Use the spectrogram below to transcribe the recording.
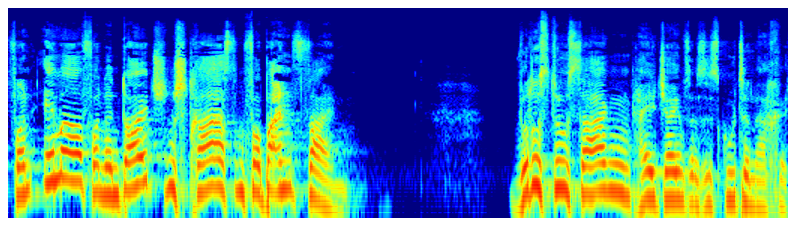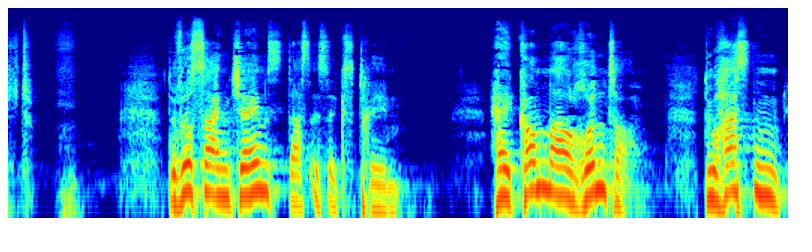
von immer von den deutschen Straßen verbannt sein. Würdest du sagen, hey James, das ist gute Nachricht. Du wirst sagen, James, das ist extrem. Hey, komm mal runter. Du hast ein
